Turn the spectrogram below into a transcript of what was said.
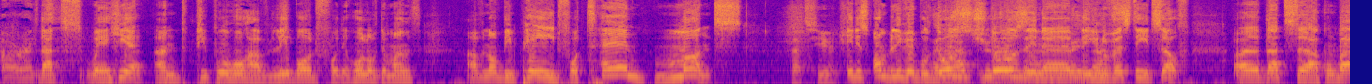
All right. that we're here and people who have labored for the whole of the month have not been paid for ten months. That's huge. It is unbelievable. And those those in uh, the dependents. university itself, uh, that's uh, Akungba,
